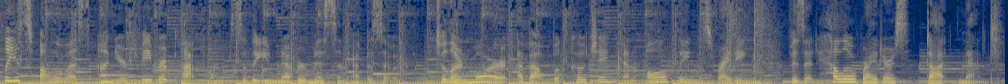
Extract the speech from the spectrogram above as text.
Please follow us on your favorite platform so that you never miss an episode. To learn more about book coaching and all things writing, visit hellowriters.net.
